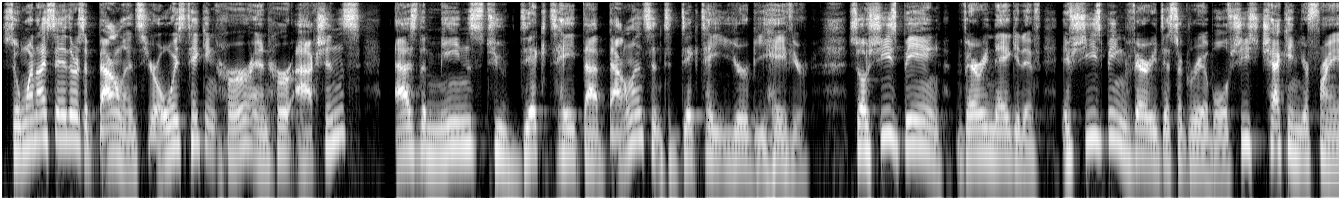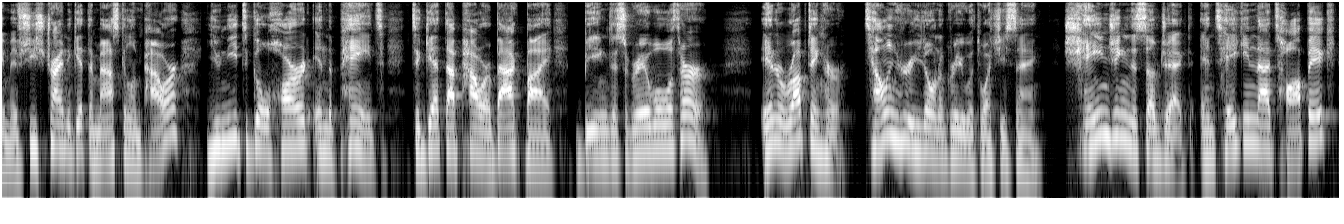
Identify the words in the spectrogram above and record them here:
So when I say there's a balance, you're always taking her and her actions as the means to dictate that balance and to dictate your behavior. So if she's being very negative, if she's being very disagreeable, if she's checking your frame, if she's trying to get the masculine power, you need to go hard in the paint to get that power back by being disagreeable with her, interrupting her, telling her you don't agree with what she's saying changing the subject and taking that topic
